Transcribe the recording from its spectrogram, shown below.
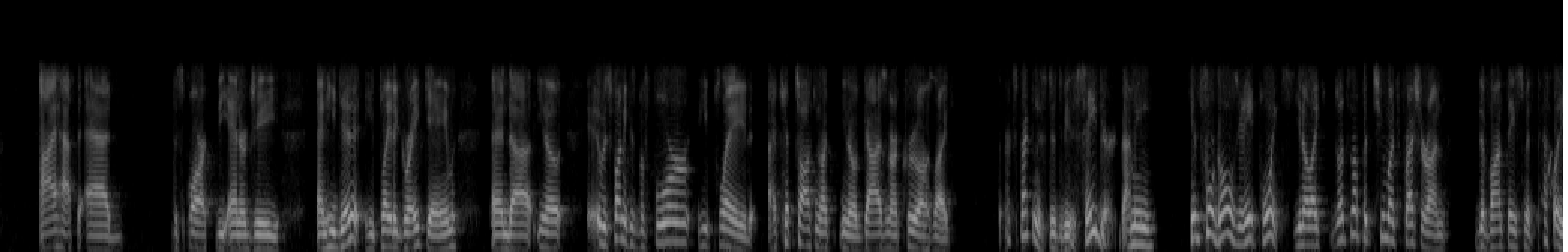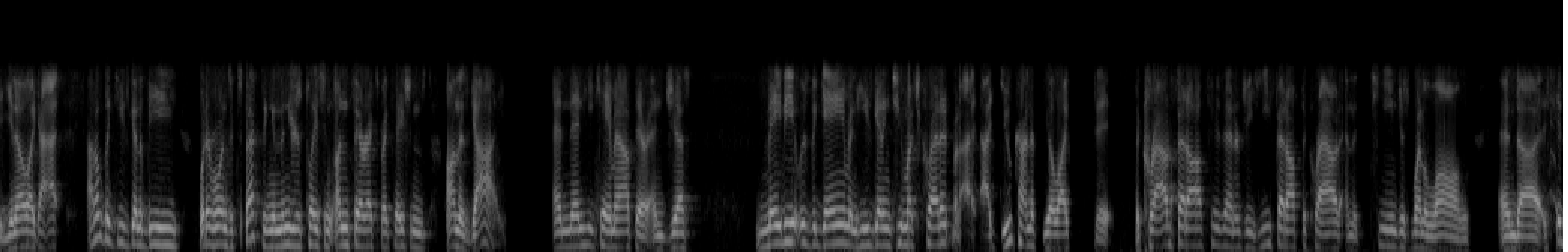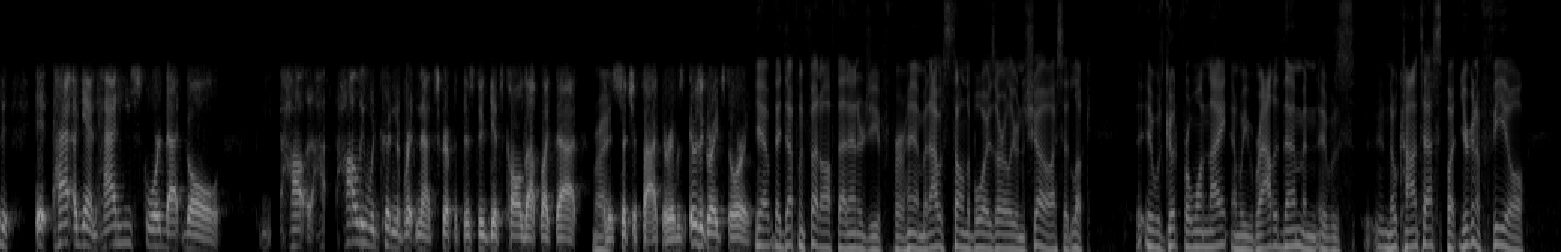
I have to add the spark, the energy." And he did it. He played a great game, and uh, you know, it was funny because before he played, I kept talking like you know guys in our crew. I was like they're expecting this dude to be the savior. I mean, he had four goals, he had eight points. You know, like let's not put too much pressure on Devante Smith Pelly. You know, like I I don't think he's going to be what everyone's expecting, and then you're just placing unfair expectations on this guy. And then he came out there and just maybe it was the game and he's getting too much credit, but I, I do kind of feel like the, the crowd fed off his energy, he fed off the crowd, and the team just went along. And uh, it had again had he scored that goal Hollywood couldn't have written that script if this dude gets called up like that right. and is such a factor. It was it was a great story. Yeah, they definitely fed off that energy for him. But I was telling the boys earlier in the show, I said, look, it was good for one night and we routed them and it was no contest, but you're going to feel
